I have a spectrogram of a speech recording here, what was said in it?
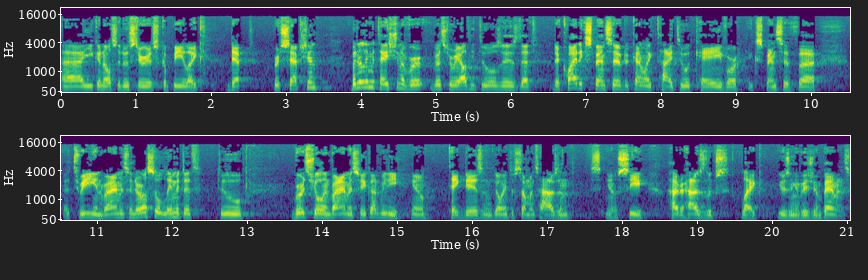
Uh, you can also do stereoscopy like depth perception. But the limitation of virtual reality tools is that they're quite expensive. They're kind of like tied to a cave or expensive uh, 3D uh, environments, and they're also limited to virtual environments. So you can't really, you know, take this and go into someone's house and, you know, see how their house looks like using a visual impairment.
